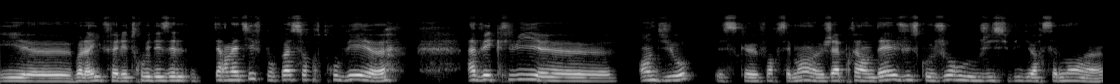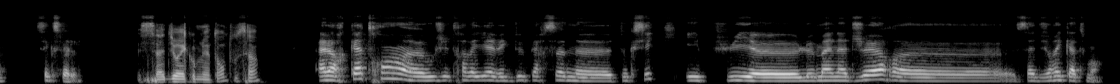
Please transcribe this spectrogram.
Et euh, voilà, il fallait trouver des alternatives pour pas se retrouver avec lui en duo, parce que forcément, j'appréhendais jusqu'au jour où j'ai subi du harcèlement sexuel. Ça a duré combien de temps tout ça? Alors, quatre ans euh, où j'ai travaillé avec deux personnes euh, toxiques, et puis euh, le manager, ça a duré quatre mois.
